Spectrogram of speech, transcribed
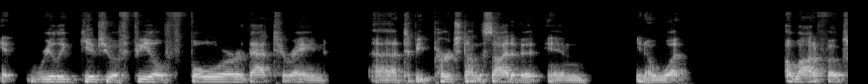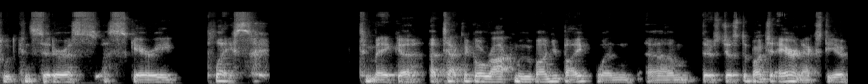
it really gives you a feel for that terrain uh, to be perched on the side of it in, you know, what a lot of folks would consider a, a scary place to make a, a, technical rock move on your bike when um, there's just a bunch of air next to you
